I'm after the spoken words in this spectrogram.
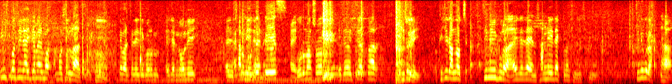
বিশ পঁচিশ আইটেমের মশলা আছে। দেখতে পাচ্ছেন এই যে গরুন এই যে নলি এই যে সামনে পিস গরু মাংস এটা হচ্ছে আপনার খিচুড়ি। খিচুড়ি। রান্না হচ্ছে। চিনি গুঁড়া এই যে দেখেন সামনেই দেখতে পাচ্ছেন চিনি। গুঁড়া? হ্যাঁ।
